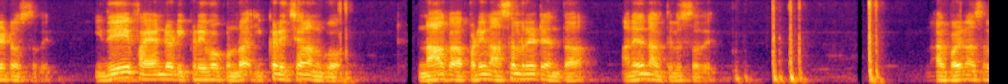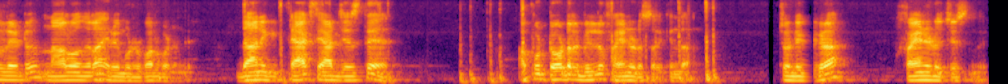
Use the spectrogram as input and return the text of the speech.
రేట్ వస్తుంది. ఇదే ఫైవ్ హండ్రెడ్ ఇక్కడ ఇవ్వకుండా ఇక్కడ ఇచ్చాను అనుకో నాకు పడిన అసలు రేట్ ఎంత అనేది నాకు తెలుస్తుంది. నాకు పడిన అసలు రేటు నాలుగు వందల ఇరవై మూడు రూపాయలు పడింది. దానికి ట్యాక్స్ యాడ్ చేస్తే అప్పుడు టోటల్ బిల్లు ఫైవ్ హండ్రెడ్ వస్తుంది కింద. చూడండి ఇక్కడ ఫైవ్ హండ్రెడ్ వచ్చేసింది.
